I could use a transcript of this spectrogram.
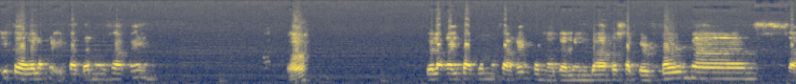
Ito, wala kang itatanong sa akin. Ha? Wala kang itatanong sa akin kung magaling ba ako sa performance, sa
